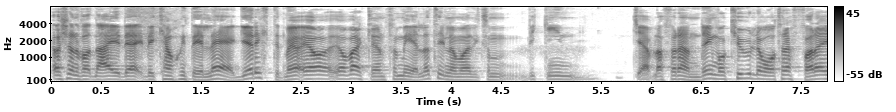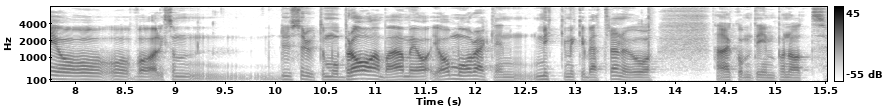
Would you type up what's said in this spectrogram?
jag kände bara att nej, det, det kanske inte är läge riktigt. Men jag, jag, jag verkligen förmedlade till honom liksom, vilken jävla förändring. Vad kul det var att träffa dig och, och, och liksom, du ser ut att må bra. Han bara, ja, men jag, jag mår verkligen mycket, mycket bättre nu. Och han har kommit in på något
